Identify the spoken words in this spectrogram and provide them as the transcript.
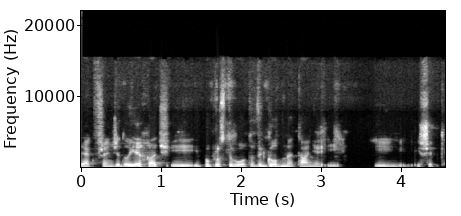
jak wszędzie dojechać i, i po prostu było to wygodne, tanie i, i, i szybkie.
